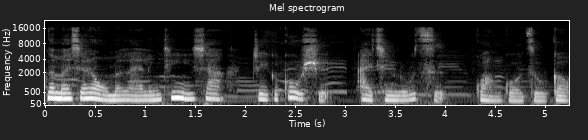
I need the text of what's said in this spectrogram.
那么，先让我们来聆听一下这个故事：爱情如此。逛过足够。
